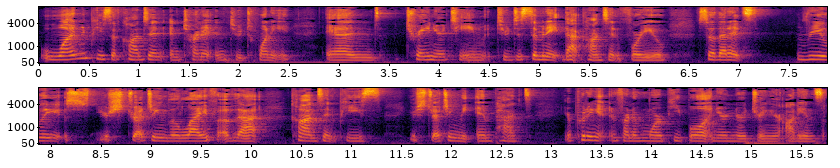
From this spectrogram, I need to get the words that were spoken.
one piece of content and turn it into 20 and train your team to disseminate that content for you so that it's really you're stretching the life of that content piece, you're stretching the impact, you're putting it in front of more people and you're nurturing your audience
